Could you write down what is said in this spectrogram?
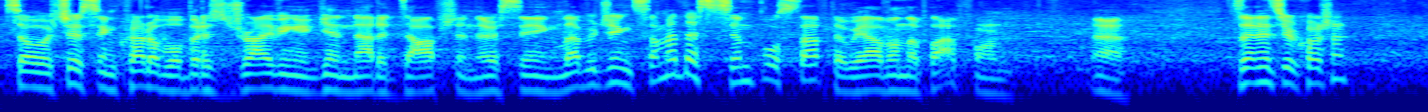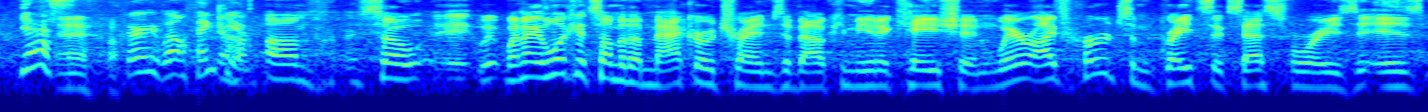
So it's just incredible, but it's driving, again, that adoption. They're seeing, leveraging some of the simple stuff that we have on the platform. Yeah. Does that answer your question? Yes, very well, thank yeah. you. Um, so it, when I look at some of the macro trends about communication, where I've heard some great success stories is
